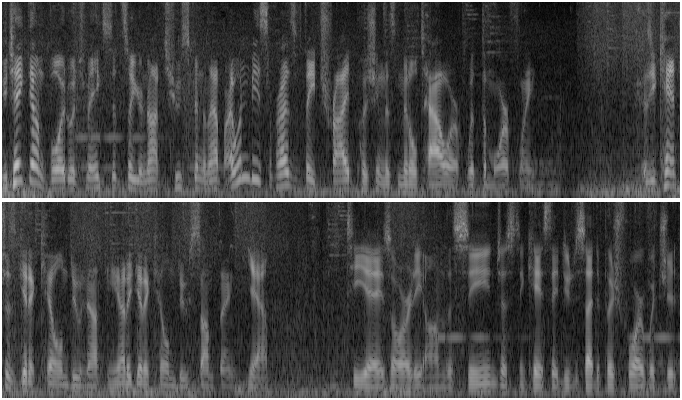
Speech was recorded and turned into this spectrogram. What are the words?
you take down Void, which makes it so you're not too on the map. I wouldn't be surprised if they tried pushing this middle tower with the Morphling. Because you can't just get a kill and do nothing. You gotta get a kill and do something. Yeah. TA is already on the scene, just in case they do decide to push forward, which, it,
